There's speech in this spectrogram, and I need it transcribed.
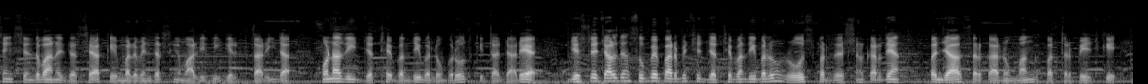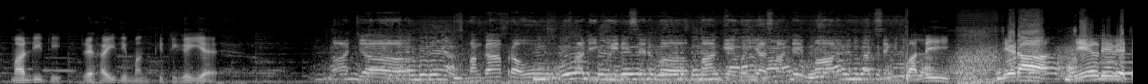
ਸਿੰਘ ਸਿੰਧਵਾ ਨੇ ਦੱਸਿਆ ਕਿ ਮਲਵਿੰਦਰ ਸਿੰਘ ਮਾਲੀ ਦੀ ਗ੍ਰਿਫਤਾਰੀ ਦਾ ਉਹਨਾਂ ਦੀ ਜਥੇਬੰਦੀ ਵੱਲੋਂ ਵਿਰੋਧ ਕੀਤਾ ਜਾ ਰਿਹਾ ਹੈ ਜਿਸ ਦੇ ਚੱਲਦਿਆਂ ਸੂਬੇ ਭਰ ਵਿੱਚ ਜਥੇਬੰਦੀ ਵੱਲੋਂ ਰੋਸ ਪ੍ਰਦਰਸ਼ਨ ਕਰਦਿਆਂ ਪੰਜਾਬ ਸਰਕਾਰ ਨੂੰ ਮੰਗ ਪੱਤਰ ਭੇਜ ਕੇ ਮਾਲੀ ਦੀ ਰਿਹਾਈ ਦੀ ਮੰਗ ਕੀਤੀ ਗਈ ਹੈ। ਅੱਜ ਮੰਗਾ ਭਰਾਓ ਸਾਡੀ ਕੋਈ ਨਹੀਂ ਸਿਰਫ ਮੰਗ ਇਹੋ ਹੀ ਆ ਸਾਡੇ ਮਾਲਵਿੰਦਰ ਸਿੰਘ ਵਾਲੀ ਜਿਹੜਾ ਜੇਲ੍ਹ ਦੇ ਵਿੱਚ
